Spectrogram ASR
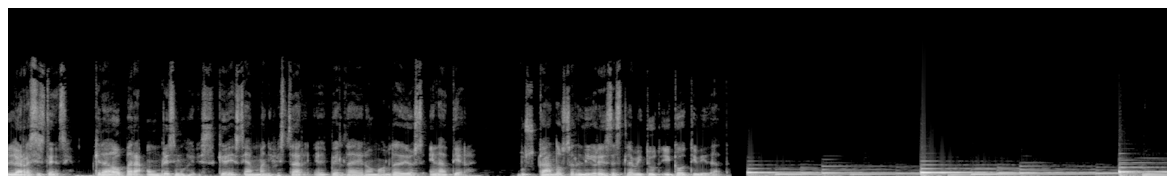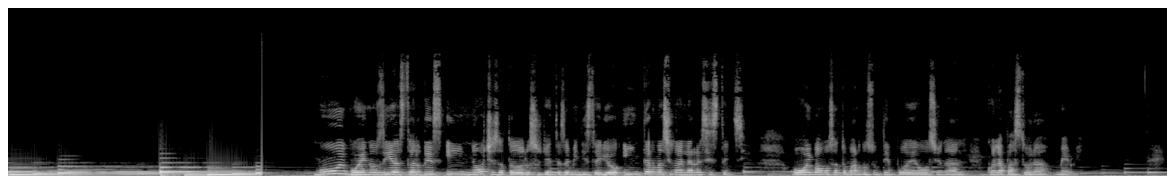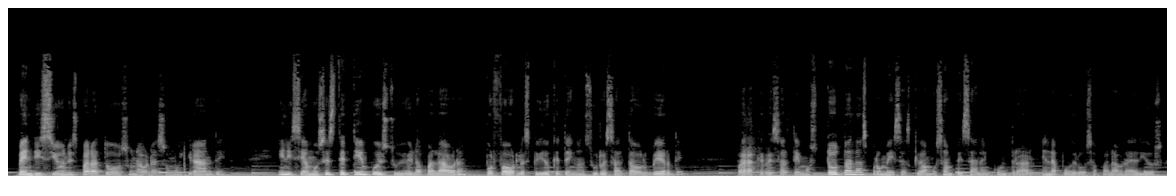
La resistencia, creado para hombres y mujeres que desean manifestar el verdadero amor de Dios en la tierra, buscando ser libres de esclavitud y cautividad. Muy buenos días, tardes y noches a todos los oyentes del Ministerio Internacional La Resistencia. Hoy vamos a tomarnos un tiempo devocional con la pastora Mary. Bendiciones para todos, un abrazo muy grande. Iniciamos este tiempo de estudio de la palabra. Por favor les pido que tengan su resaltador verde para que resaltemos todas las promesas que vamos a empezar a encontrar en la poderosa palabra de Dios.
